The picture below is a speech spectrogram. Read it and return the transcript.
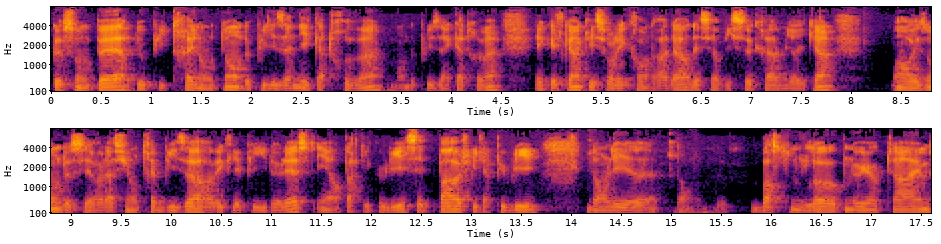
que son père, depuis très longtemps, depuis les années 80, bon, depuis les années 80, est quelqu'un qui est sur l'écran de radar des services secrets américains en raison de ses relations très bizarres avec les pays de l'Est et en particulier cette page qu'il a publiée dans, les, euh, dans le Boston Globe, New York Times,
